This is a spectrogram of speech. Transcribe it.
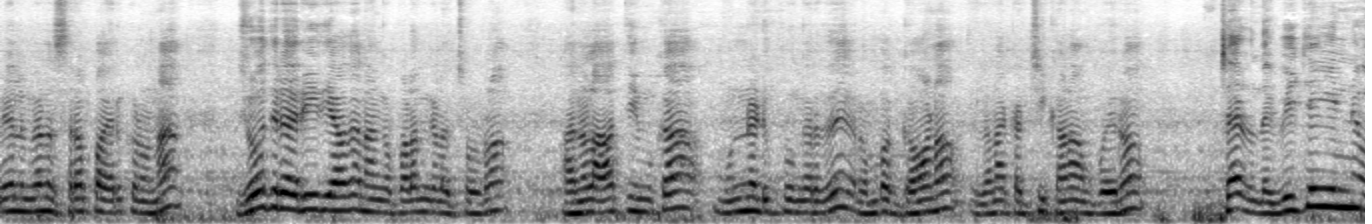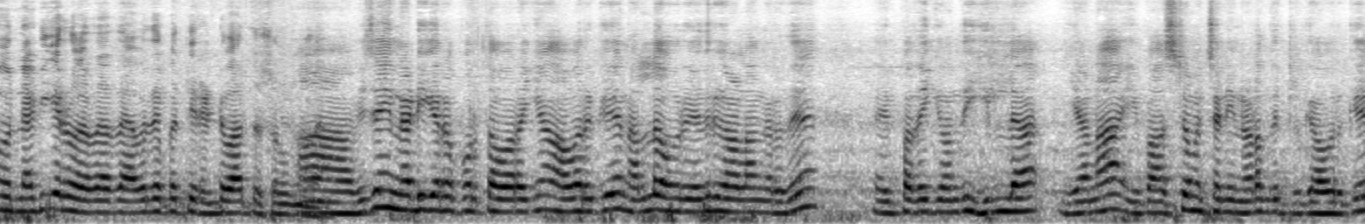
மேலும் மேலும் சிறப்பாக இருக்கணும்னா ஜோதிட ரீதியாக தான் நாங்கள் பலன்களை சொல்கிறோம் அதனால் அதிமுக முன்னெடுப்புங்கிறது ரொம்ப கவனம். இல்லைன்னா கட்சி காணாமல் போயிடும் சார் இந்த விஜயின்னு ஒரு நடிகர் வர்றாரு. அவரை பற்றி ரெண்டு வார்த்தை சொல்லுங்க. விஜய் நடிகரை பொறுத்த வரைக்கும் அவருக்கு நல்ல ஒரு எதிர்காலங்கிறது இப்போதைக்கு வந்து இல்லை. ஏன்னா இப்போ அஷ்டமச்சனி நடந்துட்டுருக்கு அவருக்கு.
